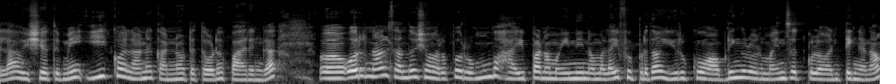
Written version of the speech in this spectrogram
எல்லா விஷயத்தையுமே ஈக்குவலான கண்ணோட்டத்தோடு பாருங்கள் ஒரு நாள் சந்தோஷம் வரப்போ ரொம்ப ஹைப்பாக நம்ம இனி நம்ம லைஃப் இப்படி தான் இருக்கும் அப்படிங்கிற ஒரு மைண்ட் செட்குள்ளே வந்துட்டிங்கன்னா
